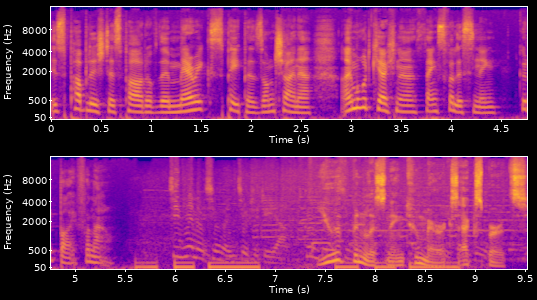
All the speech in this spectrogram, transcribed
is published as part of the MERICS Papers on China. I'm Ruth Kirchner. Thanks for listening. Goodbye for now. You have been listening to MERICS Experts,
